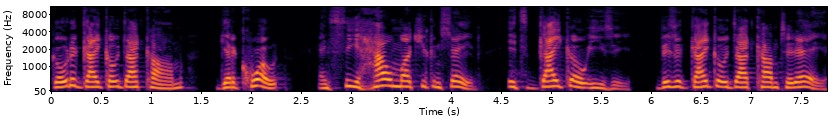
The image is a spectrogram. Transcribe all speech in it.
Go to geico.com, get a quote, and see how much you can save. It's Geico easy. Visit geico.com today.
